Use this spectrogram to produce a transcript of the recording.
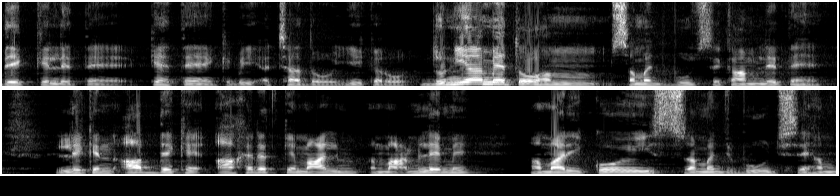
देख के लेते हैं, कहते हैं कि भाई अच्छा दो, ये करो। दुनिया में तो हम समझ बूझ से काम लेते हैं, लेकिन आप देखें आखिरत के मामले में हमारी कोई समझ बूझ से हम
